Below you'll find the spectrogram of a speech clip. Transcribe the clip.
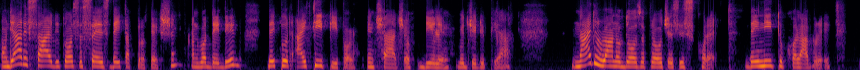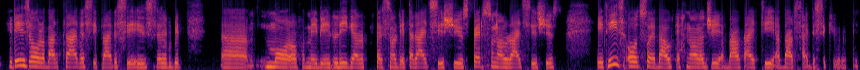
On the other side, it also says data protection. And what they did, they put IT people in charge of dealing with GDPR. Neither one of those approaches is correct. They need to collaborate. It is all about privacy. Privacy is a little bit uh, more of maybe legal personal data rights issues, personal rights issues. It is also about technology, about IT, about cybersecurity.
